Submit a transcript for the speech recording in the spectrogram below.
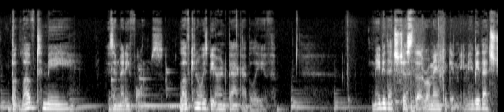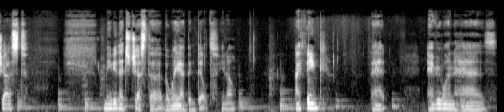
But love to me is in many forms. Love can always be earned back, I believe. Maybe that's just the romantic in me. Maybe that's just maybe that's just the the way I've been built, you know? I think that everyone has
